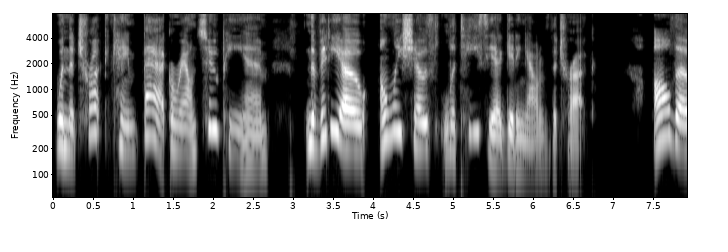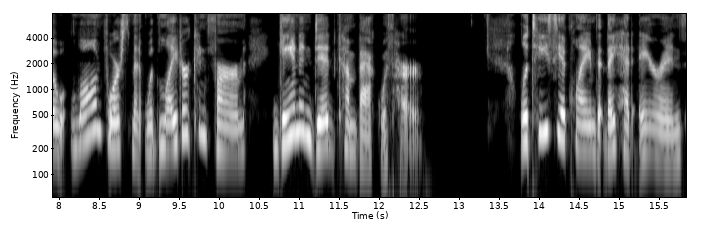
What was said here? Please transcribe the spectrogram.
When the truck came back around 2 p.m., the video only shows Letecia getting out of the truck. Although law enforcement would later confirm Gannon did come back with her. Letecia claimed that they had errands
